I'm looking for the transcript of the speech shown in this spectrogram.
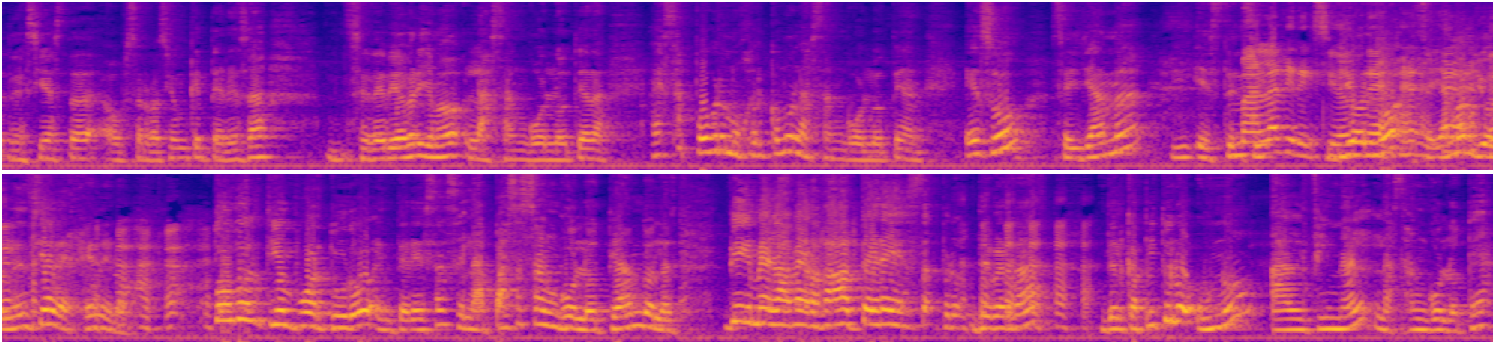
decía esta observación que Teresa se debía haber llamado la sangoloteada. A esa pobre mujer, ¿cómo la sangolotean? Eso se llama. Este, Mala sí, dirección de- se llama violencia de género. Todo el tiempo Arturo en Teresa se la pasa sangoloteándolas. Dime la verdad, Teresa. Pero de verdad, del capítulo 1 al final la sangolotea.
